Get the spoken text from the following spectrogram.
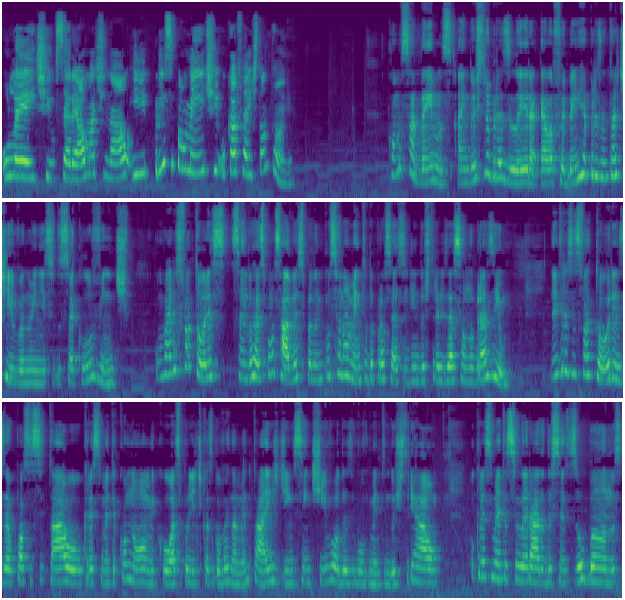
o leite, o cereal matinal e principalmente o café instantâneo. Como sabemos, a indústria brasileira ela foi bem representativa no início do século XX, com vários fatores sendo responsáveis pelo impulsionamento do processo de industrialização no Brasil. Dentre esses fatores, eu posso citar o crescimento econômico, as políticas governamentais de incentivo ao desenvolvimento industrial, o crescimento acelerado dos centros urbanos,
